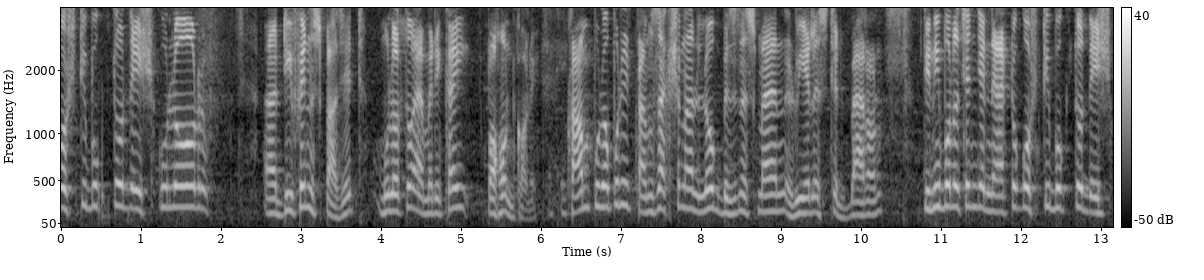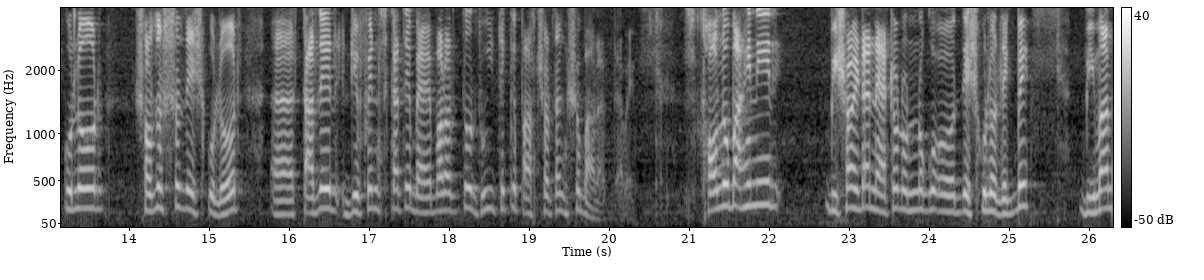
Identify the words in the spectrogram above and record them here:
গোষ্ঠীভুক্ত দেশগুলোর ডিফেন্স বাজেট মূলত আমেরিকাই বহন করে। ট্রাম্প পুরোপুরি ট্রানজাকশনাল লোক বিজনেসম্যান রিয়েল এস্টেট ব্যারন তিনি বলেছেন যে ন্যাটো গোষ্ঠীভুক্ত দেশগুলোর সদস্য দেশগুলোর তাদের ডিফেন্স খাতে ব্যয় বরাদ্দ দুই থেকে পাঁচ শতাংশ বাড়াতে হবে। স্থলবাহিনীর বিষয়টা ন্যাটোর অন্য দেশগুলো দেখবে। বিমান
